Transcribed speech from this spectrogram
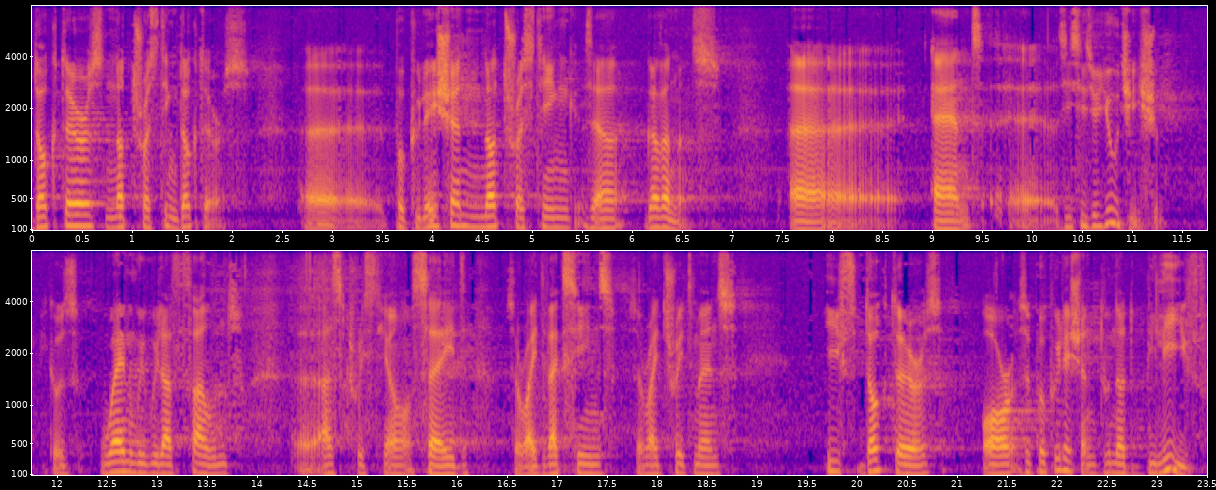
doctors not trusting doctors, uh, population not trusting their governments. Uh, and uh, this is a huge issue because when we will have found, uh, as Christian said, the right vaccines, the right treatments, if doctors or the population do not believe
